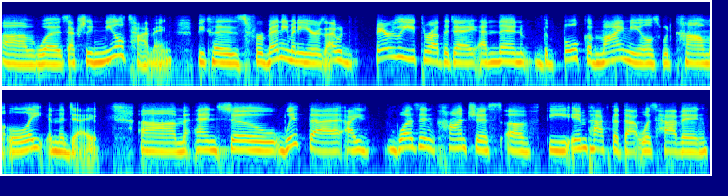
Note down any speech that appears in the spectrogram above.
um, was actually meal timing. Because for many, many years, I would barely eat throughout the day, and then the bulk of my meals would come late in the day. Um, and so with that, I wasn't conscious of the impact that that was having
